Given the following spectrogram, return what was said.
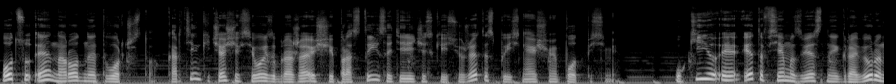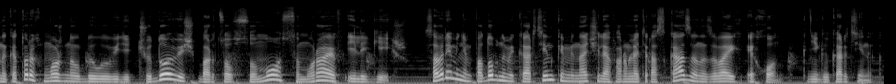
Оцу-э – народное творчество, картинки, чаще всего изображающие простые сатирические сюжеты с поясняющими подписями. Укиё-э – это всем известные гравюры, на которых можно было увидеть чудовищ, борцов сумо, самураев или гейш. Со временем подобными картинками начали оформлять рассказы, называя их эхон – книга картинок.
